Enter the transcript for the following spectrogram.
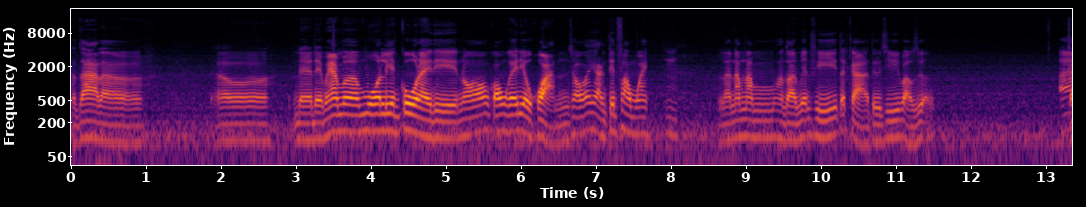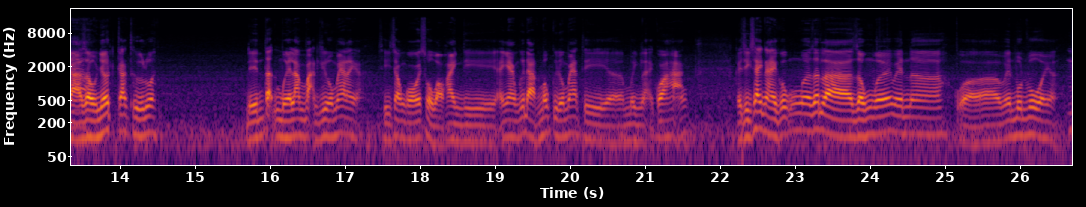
thật ra là ờ, để để mà em ờ, mua Lienco này thì nó có một cái điều khoản cho khách hàng tiên phong anh. Ừ. là 5 năm hoàn toàn miễn phí tất cả từ chi phí bảo dưỡng. À, cả dầu nhớt các thứ luôn đến tận 15 vạn km anh ạ thì trong có cái sổ bảo hành thì anh em cứ đạt mốc km thì ờ, mình lại qua hãng cái chính sách này cũng rất là giống với bên ờ, của bên Volvo anh ạ ừ.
